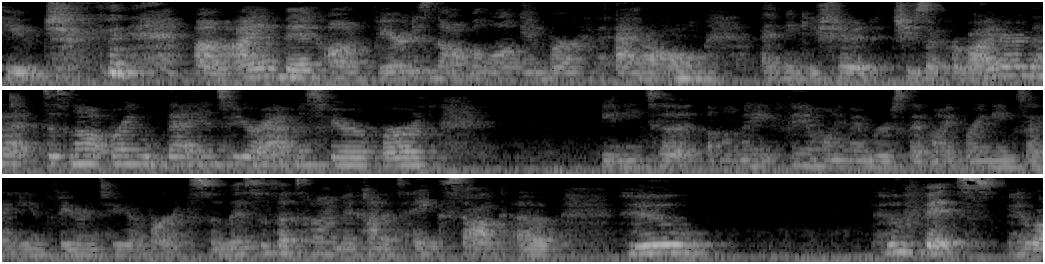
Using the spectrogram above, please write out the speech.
huge. um, I am big on fear does not belong in birth at all. I think you should choose a provider that does not bring that into your atmosphere of birth. You need to eliminate family members that might bring anxiety and fear into your birth. So this is a time to kind of take stock of who who fits who I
